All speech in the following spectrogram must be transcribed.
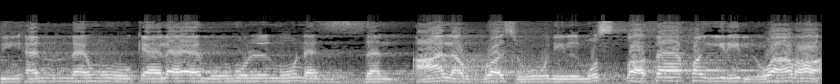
بأنه كلامه المنزل على الرسول المصطفى خير الورى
